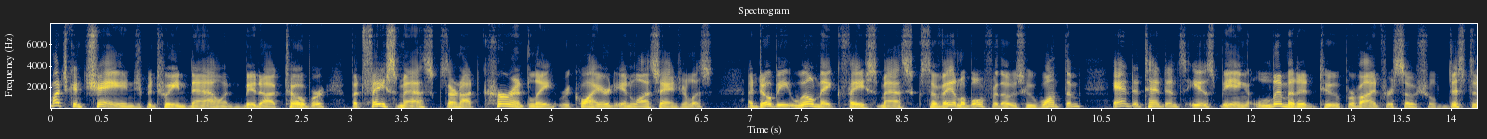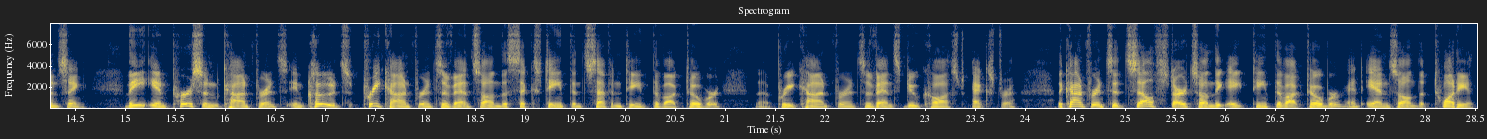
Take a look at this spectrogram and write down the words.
Much can change between now and mid October, but face masks are not currently required in Los Angeles. Adobe will make face masks available for those who want them, and attendance is being limited to provide for social distancing. The in person conference includes pre conference events on the 16th and 17th of October. The pre conference events do cost extra. The conference itself starts on the 18th of October and ends on the 20th.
